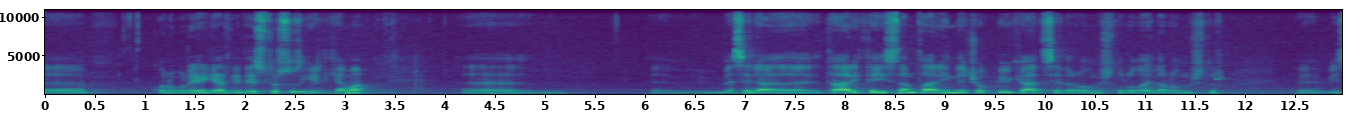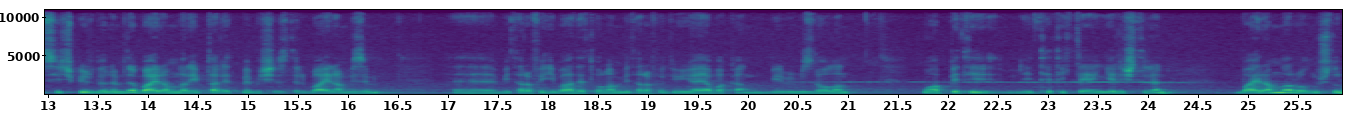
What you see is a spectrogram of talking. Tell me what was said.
e, konu buraya geldi, destursuz girdik ama e, e, mesela tarihte, İslam tarihinde çok büyük hadiseler olmuştur, olaylar olmuştur. Biz hiçbir dönemde bayramları iptal etmemişizdir. Bayram bizim bir tarafı ibadet olan, bir tarafı dünyaya bakan, birbirimizle olan muhabbeti tetikleyen, geliştiren bayramlar olmuştur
